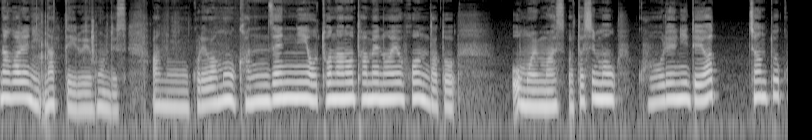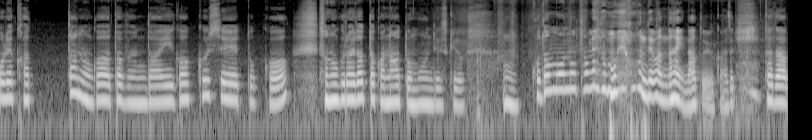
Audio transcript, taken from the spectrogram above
流れになっている絵本です。あのこれはもう完全に大人のための絵本だと思います。私もこれに出会っちゃんとこれ買ったのが多分大学生とかそのぐらいだったかなと思うんですけど、うん、子供のための絵本ではないなという感じ。ただ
